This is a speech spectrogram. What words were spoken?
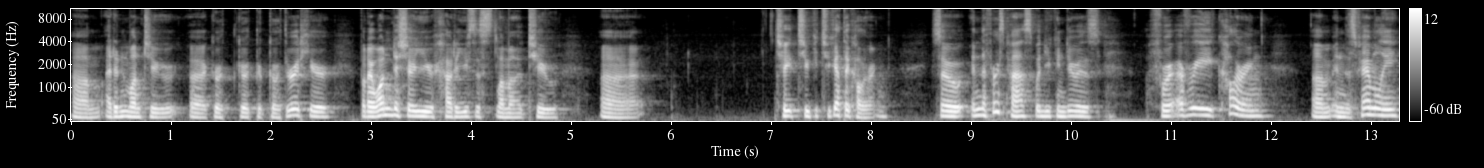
Um, I didn't want to uh, go, go, go, through it here, but I wanted to show you how to use this lemma to, uh, to, to, to, get the coloring. So in the first pass, what you can do is for every coloring um, in this family,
